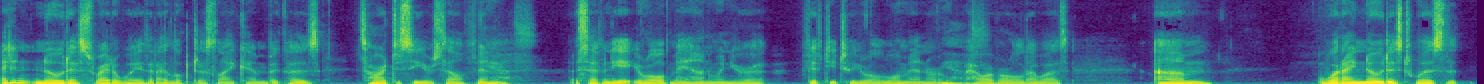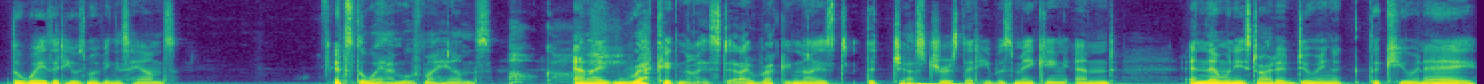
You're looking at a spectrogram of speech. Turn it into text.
I didn't notice right away that I looked just like him because it's hard to see yourself in Yes. a 78 year old man when you're a 52 year old woman or Yes. however old I was. Um, what I noticed was the, the way that he was moving his hands. It's the way I move my hands. oh God. And I recognized it. I recognized the gestures that he was making and And then when he started doing a, the Q&A,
